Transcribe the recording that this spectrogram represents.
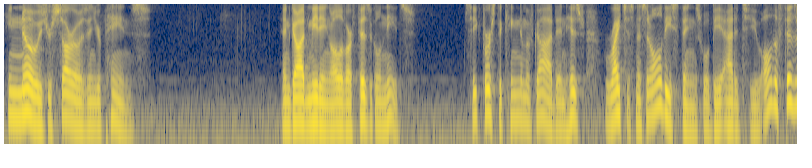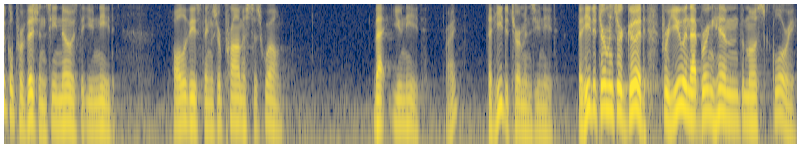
He knows your sorrows and your pains. And God meeting all of our physical needs. Seek first the kingdom of God and his righteousness, and all these things will be added to you. All the physical provisions he knows that you need. All of these things are promised as well. That you need, right? That he determines you need. That he determines are good for you and that bring him the most glory.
